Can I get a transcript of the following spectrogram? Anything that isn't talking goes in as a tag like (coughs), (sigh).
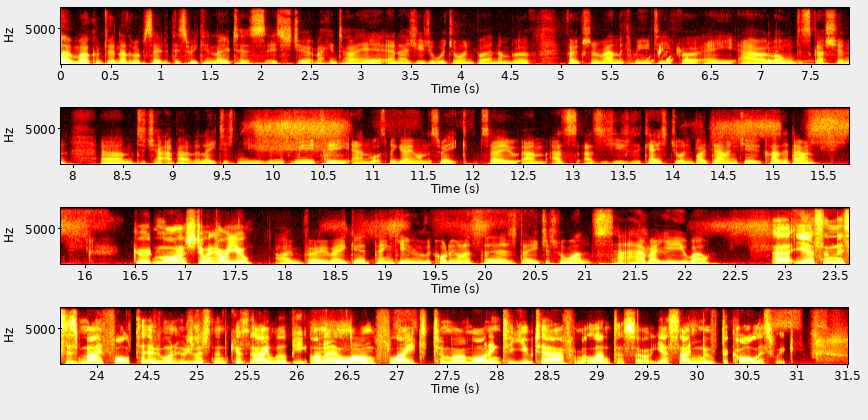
Hello and welcome to another episode of This Week in Lotus. It's Stuart McIntyre here, and as usual, we're joined by a number of folks from around the community for a hour-long discussion um, to chat about the latest news in the community and what's been going on this week. So, um, as as is usually the case, joined by Darren Duke. Hi there, Darren. Good morning, Stuart. How are you? I'm very very good, thank you. Recording on a Thursday just for once. How about you? You well? Uh, yes, and this is my fault to everyone who's listening because I will be on a long flight tomorrow morning to Utah from Atlanta. So, yes, I moved the call this week.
